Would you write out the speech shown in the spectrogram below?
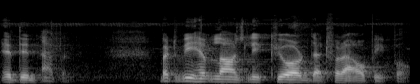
it didn't happen. But we have largely cured that for our people.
